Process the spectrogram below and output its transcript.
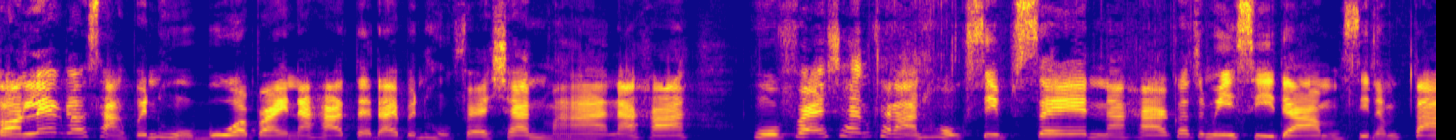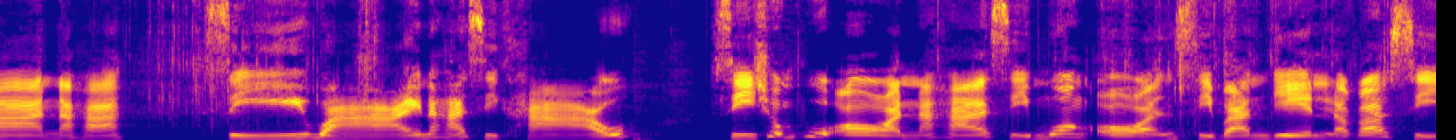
ตอนแรกเราสั่งเป็นหูบัวไปนะคะ แต่ได้เป็นหูแฟชั่นมานะคะ หูแฟชั่นขนาด 60เซนนะคะ ก็จะมีสีดำสีน้ำตาลนะคะ สีหวายนะคะ สีขาว สีชมพูอ่อนนะคะ สีม่วงอ่อน สีบานเย็น แล้วก็สี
